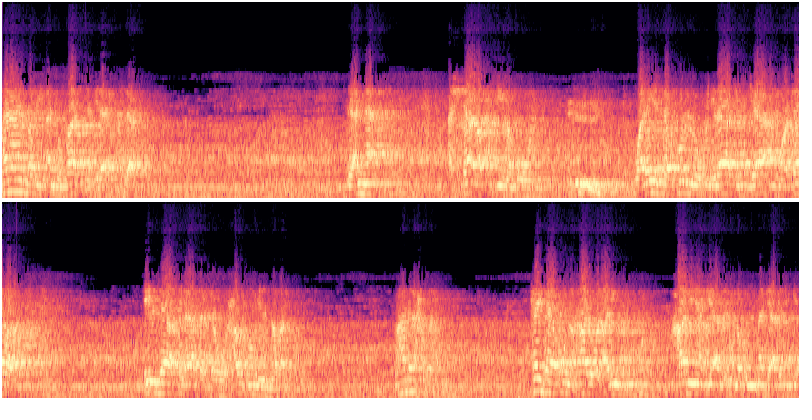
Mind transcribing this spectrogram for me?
فلا ينبغي أن نقاتل في ذلك الخلاف لأن الشاعر الحكيم يقول وليس كل خلاف جاء معتبرا إلا خلافا له حظ من النظر. وهذا لا حظ كيف يكون الخالق العليم خاليا في أبد ونقول ما في أبدية؟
